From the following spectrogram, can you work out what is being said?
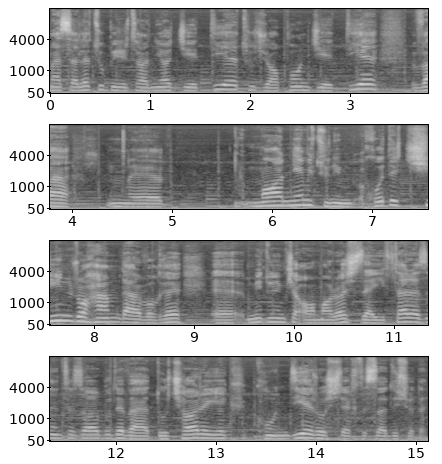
مسئله تو بریتانیا جدیه تو ژاپن جدیه و ما نمی‌تونیم خود چین رو هم در واقع می‌دونیم که آماراش ضعیفتر از انتظار بوده و دوچار یک کندی رشد اقتصادی شده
